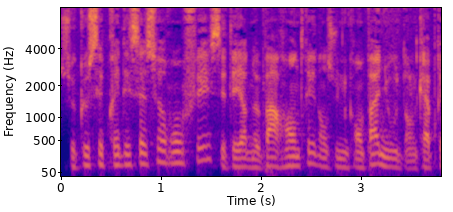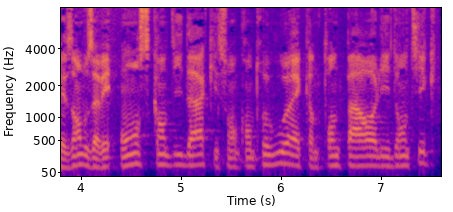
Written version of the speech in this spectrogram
ce que ses prédécesseurs ont fait, c'est-à-dire ne pas rentrer dans une campagne où, dans le cas présent, vous avez 11 candidats qui sont contre vous avec un temps de parole identique.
